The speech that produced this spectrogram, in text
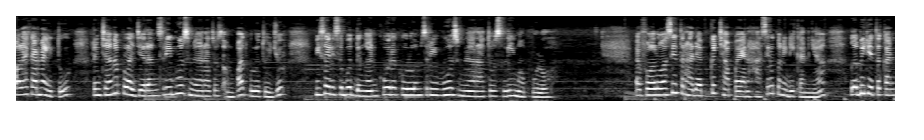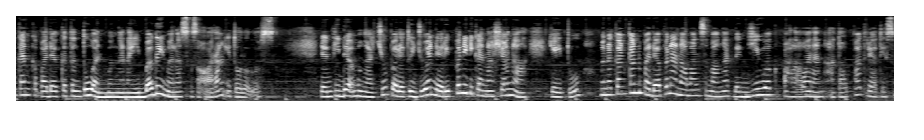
Oleh karena itu, rencana pelajaran 1947 bisa disebut dengan kurikulum 1950. Evaluasi terhadap kecapaian hasil pendidikannya lebih ditekankan kepada ketentuan mengenai bagaimana seseorang itu lulus dan tidak mengacu pada tujuan dari pendidikan nasional, yaitu menekankan pada penanaman semangat dan jiwa kepahlawanan atau patriotisme.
